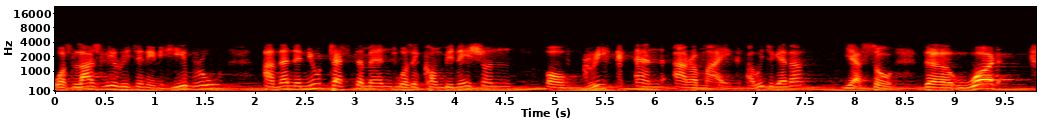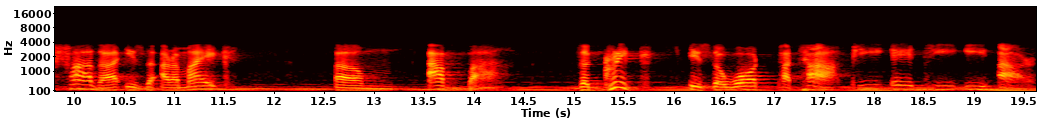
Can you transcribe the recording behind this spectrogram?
was largely written in Hebrew, and then the New Testament was a combination of Greek and Aramaic. Are we together? Yeah, so the word father is the Aramaic um, Abba. The Greek is the word pater, P A T E R.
